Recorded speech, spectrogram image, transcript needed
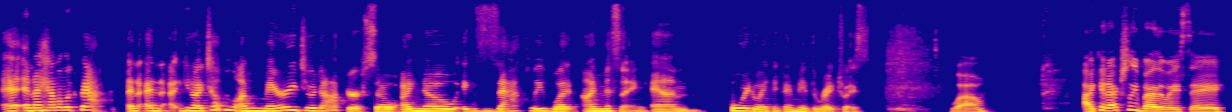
and, I haven't looked back. And, and, you know, I tell people I'm married to a doctor, so I know exactly what I'm missing. And boy, do I think I made the right choice. Wow. I could actually, by the way, say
